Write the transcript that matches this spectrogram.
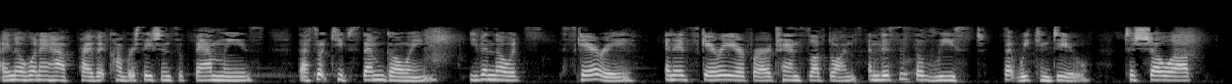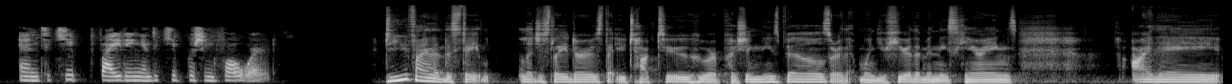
I know when I have private conversations with families, that's what keeps them going, even though it's scary and it's scarier for our trans loved ones. And this is the least that we can do to show up and to keep fighting and to keep pushing forward. Do you find that the state legislators that you talk to who are pushing these bills or that when you hear them in these hearings, are they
